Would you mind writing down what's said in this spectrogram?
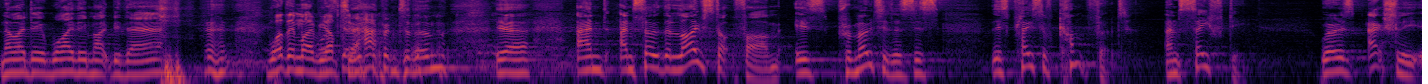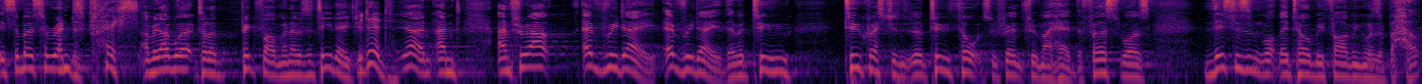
No idea why they might be there. what they might be up to. What's happen to them. yeah. And, and so the livestock farm is promoted as this, this place of comfort and safety. Whereas actually, it's the most horrendous place. I mean, I worked on a pig farm when I was a teenager. You did? Yeah, and, and, and throughout every day, every day, there were two, two questions, or two thoughts which went through my head. The first was, this isn't what they told me farming was about.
